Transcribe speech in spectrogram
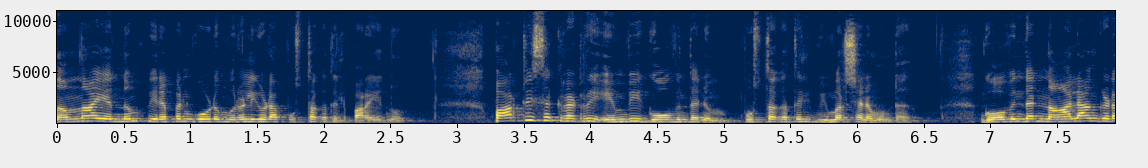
നന്നായെന്നും പിരപ്പൻകോട് മുരളിയുടെ പുസ്തകത്തിൽ പറയുന്നു. പാർട്ടി സെക്രട്ടറി എം വി ഗോവിന്ദനും പുസ്തകത്തിൽ വിമർശനമുണ്ട്. ഗോവിന്ദൻ നാലാംകിട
